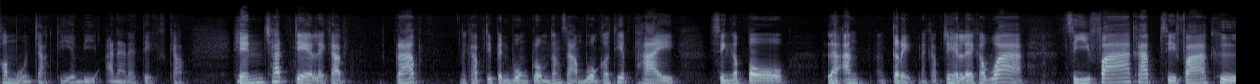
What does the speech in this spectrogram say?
ข้อมูลจาก TMB Analytics ครับ เห็นชัดเจนเลยครับกราฟนะครับที่เป็นวงกลมทั้ง 3 วงเขาเทียบไทย สิงคโปร์และอังกฤษนะครับ จะเห็นเลยครับว่า สีฟ้าครับสีฟ้าคือ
